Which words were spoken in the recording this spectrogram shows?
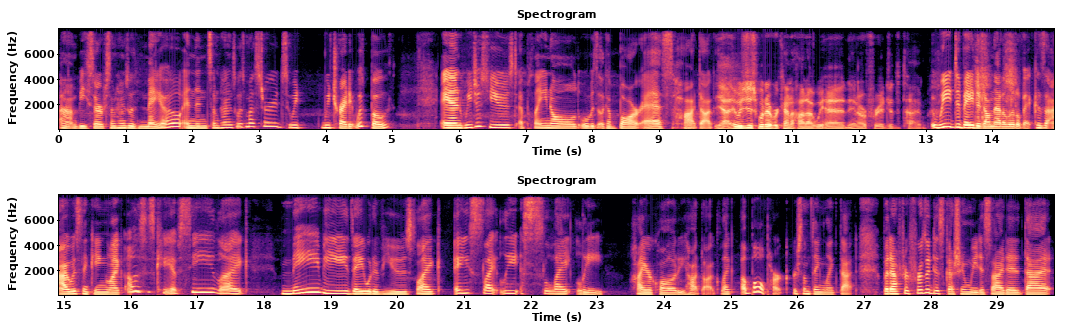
um, be served sometimes with mayo and then sometimes with mustard. So we we tried it with both. And we just used a plain old, what was it, like a Bar-S hot dog. Yeah, it was just whatever kind of hot dog we had in our fridge at the time. we debated on that a little bit because I was thinking like, oh, this is KFC. Like maybe they would have used like a slightly, slightly higher quality hot dog, like a ballpark or something like that. But after further discussion, we decided that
